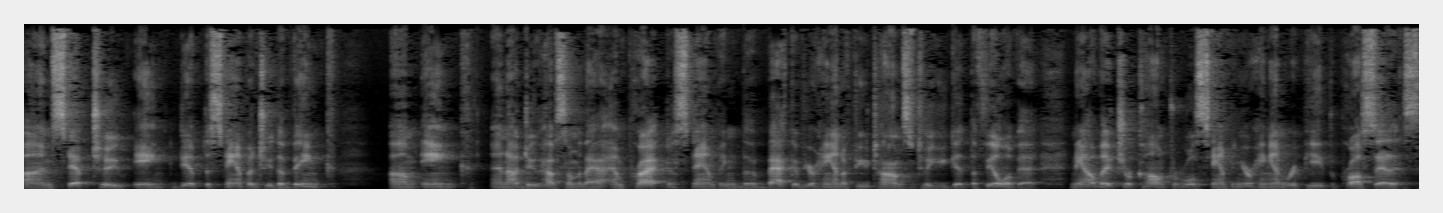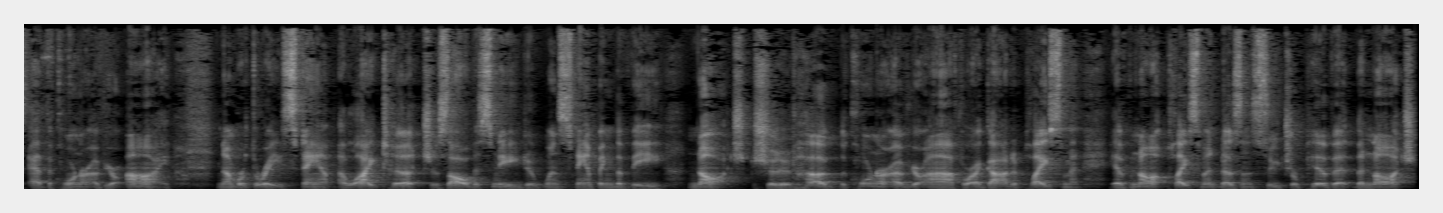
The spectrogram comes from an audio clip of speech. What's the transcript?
Um, step two, ink. Dip the stamp into the Vink um, ink, and I do have some of that, and practice stamping the back of your hand a few times until you get the feel of it. Now that you're comfortable stamping your hand, repeat the process at the corner of your eye. Number three, stamp. A light touch is all that's needed when stamping the V notch. Should it hug the corner of your eye for a guided placement? If not, placement doesn't suit your pivot, the notch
